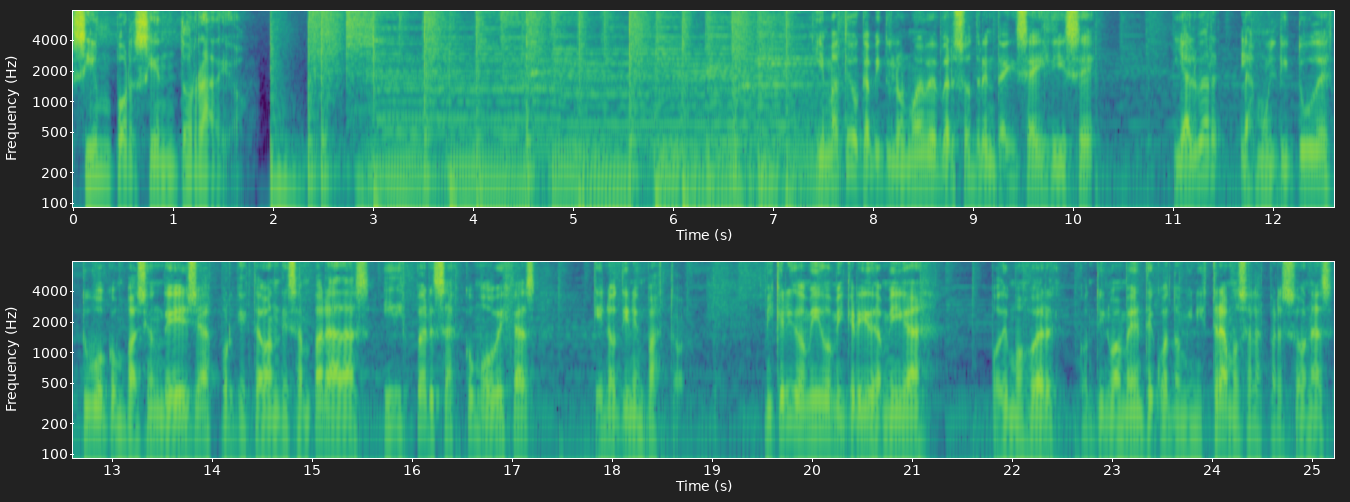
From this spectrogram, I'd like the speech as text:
100% radio. Y en Mateo capítulo 9, verso 36 dice, Y al ver las multitudes tuvo compasión de ellas porque estaban desamparadas y dispersas como ovejas que no tienen pastor. Mi querido amigo, mi querida amiga, podemos ver continuamente cuando ministramos a las personas,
